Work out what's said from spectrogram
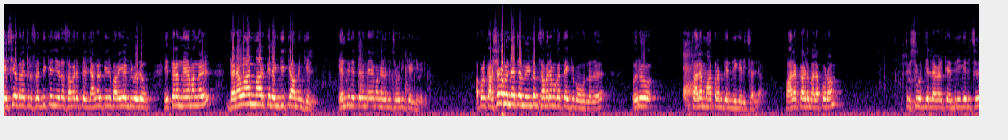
ദേശീയ തലത്തിൽ ശ്രദ്ധിക്കുകയും ചെയ്ത സമരത്തിൽ ഞങ്ങൾക്കിനി പറയേണ്ടി വരും. ഇത്തരം നിയമങ്ങൾ ധനവാന്മാർക്ക് ലംഘിക്കാമെങ്കിൽ എന്തിന് ഇത്തരം നിയമങ്ങൾ എന്ന് ചോദിക്കേണ്ടി വരും? അപ്പോൾ കർഷക മുന്നേറ്റം വീണ്ടും സമരമുഖത്തേക്ക് പോകുന്നത് ഒരു സ്ഥലം മാത്രം കേന്ദ്രീകരിച്ചല്ല. പാലക്കാട് മലപ്പുറം തൃശ്ശൂർ ജില്ലകൾ കേന്ദ്രീകരിച്ച്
